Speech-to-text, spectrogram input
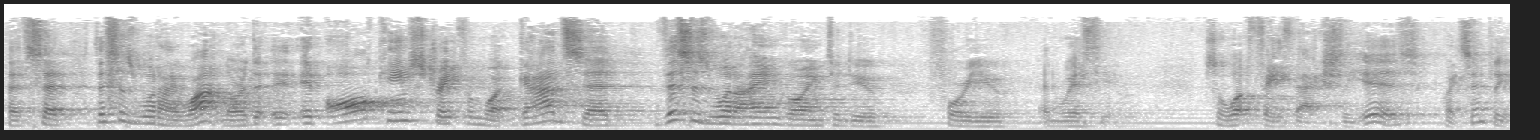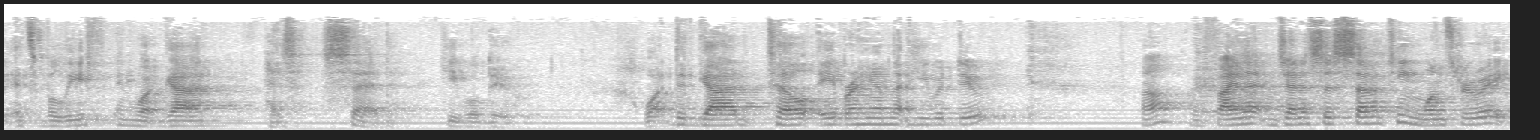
that said, This is what I want, Lord. It, it all came straight from what God said, This is what I am going to do for you and with you. So, what faith actually is, quite simply, it's belief in what God has said he will do. What did God tell Abraham that he would do? Well, we find that in Genesis 17, 1 through 8.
